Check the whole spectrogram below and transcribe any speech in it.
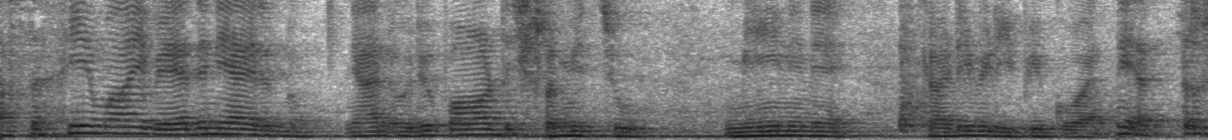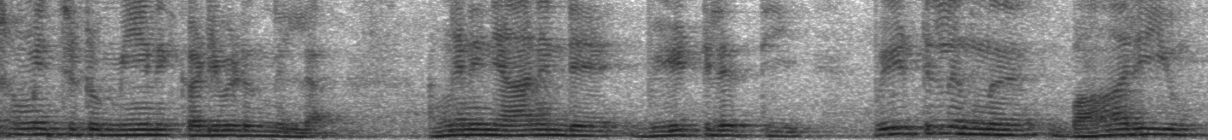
അസഹ്യമായ വേദനയായിരുന്നു. ഞാൻ ഒരുപാട് ശ്രമിച്ചു മീനിനെ കടിപിടിപ്പിക്കുവാൻ. എത്ര ശ്രമിച്ചിട്ടും മീൻ കടിവിടുന്നില്ല. അങ്ങനെ ഞാൻ എന്റെ വീട്ടിലെത്തി. വീട്ടിൽ നിന്ന് ഭാര്യയും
